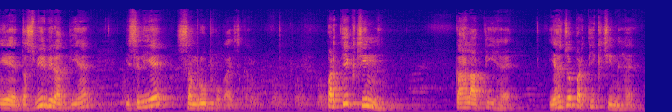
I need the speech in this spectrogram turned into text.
ये तस्वीर भी रहती है। इसलिए समरूप होगा इसका। प्रतीक चिन्ह कहलाती है। यह जो प्रतीक चिन्ह है,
